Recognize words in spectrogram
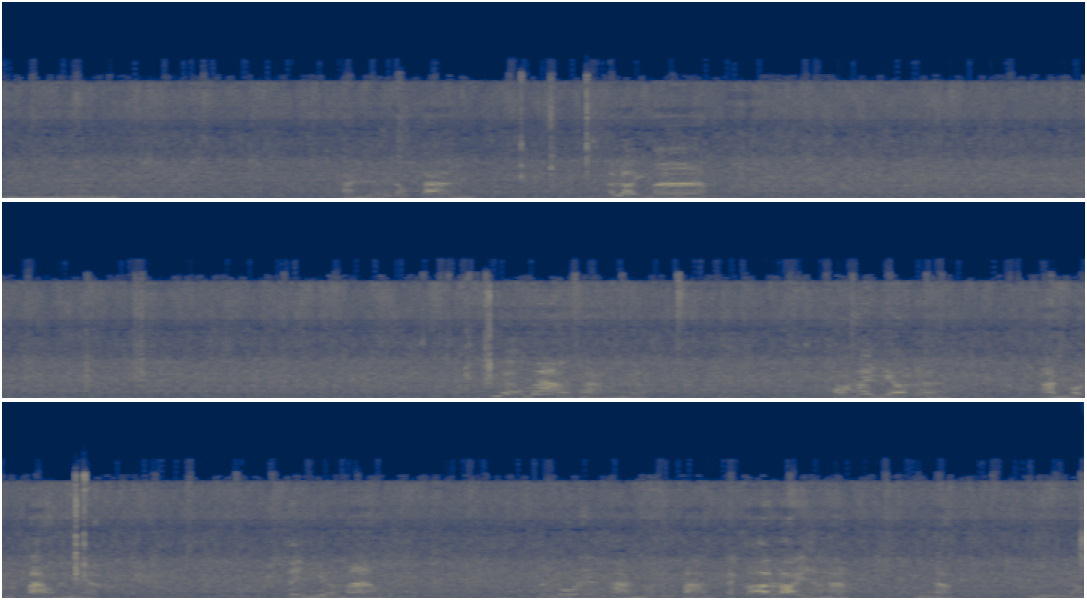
อืมทานเลยแล้วกัน อร่อยมาก เยอะมากค่ะเนี่ยเขาให้เยอะเลยทานหมดหรือเปล่าเนี่ยเส้นเยอะมากเลยไม่รู้จะทานหมดหรือเปล่าแต่ก็อร่อยนะคะเนี่ยมีเหลือง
